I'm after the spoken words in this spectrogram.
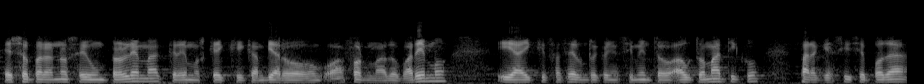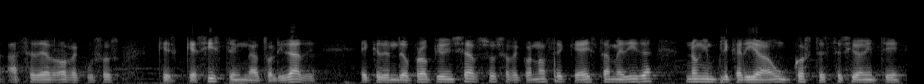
Eso para nós é un problema, creemos que hai que cambiar o, a forma do baremo e hai que facer un recoñecimento automático para que así se poda acceder aos recursos que, que existen na actualidade e que dende o propio inserso se reconoce que esta medida non implicaría un coste excesivamente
